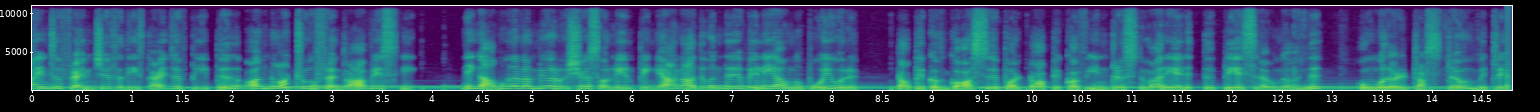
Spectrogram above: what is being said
kinds of or these kinds of people are not true friends obviously. நீங்கள் அவங்கள நம்பி ஒரு விஷயம் சொல்லியிருப்பீங்க. ஆனால் அது வந்து வெளியே அவங்க போய் ஒரு டாபிக் ஆஃப் காசிப் ஒரு டாபிக் ஆஃப் இன்ட்ரெஸ்ட் மாதிரி எடுத்து பேசுகிறவங்க வந்து உங்களோட ட்ரஸ்ட்டும் பிட்ரே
